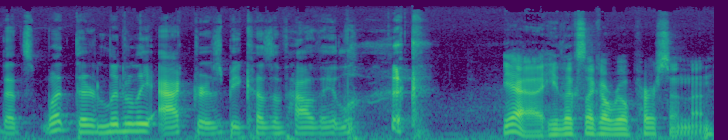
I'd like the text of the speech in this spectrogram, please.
That's what they're literally actors because of how they look. Yeah, he looks like a real person then.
